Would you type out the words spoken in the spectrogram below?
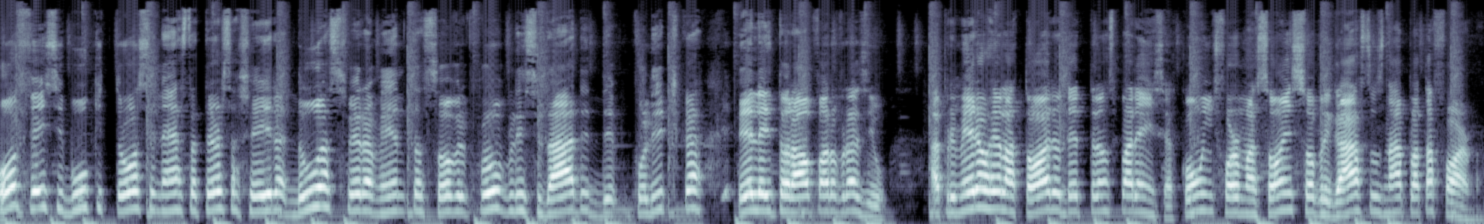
O Facebook trouxe nesta terça-feira duas ferramentas sobre publicidade de política eleitoral para o Brasil. A primeira é o relatório de transparência, com informações sobre gastos na plataforma.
